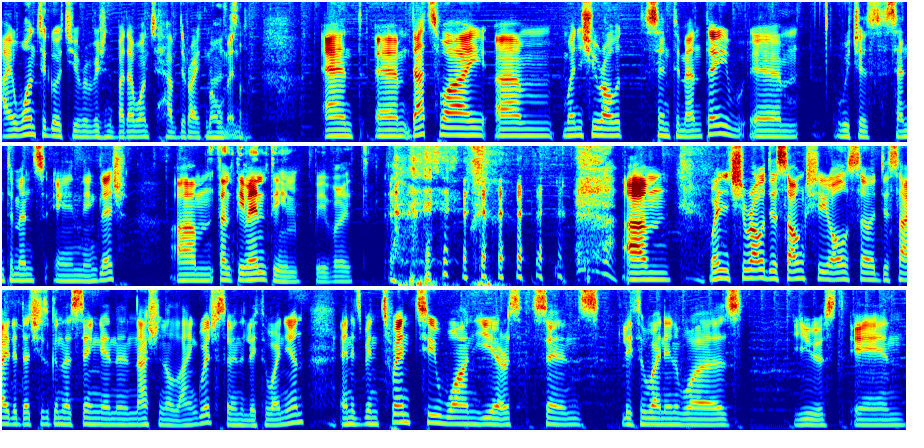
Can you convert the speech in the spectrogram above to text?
"I want to go to Eurovision, but I want to have the right moment." And um, that's why um, when she wrote "Sentimentai," um, which is sentiments in English, um, Sentimentai, favorite. um, when she wrote this song, she also decided that she's gonna sing in a national language, so in Lithuanian. And it's been 21 years since Lithuanian was used in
